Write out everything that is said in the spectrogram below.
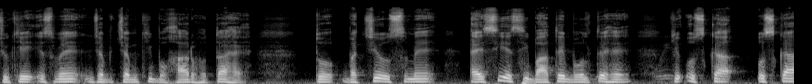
क्योंकि इसमें जब चमकी बुखार होता है तो बच्चे उसमें ऐसी ऐसी बातें बोलते हैं कि उसका उसका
